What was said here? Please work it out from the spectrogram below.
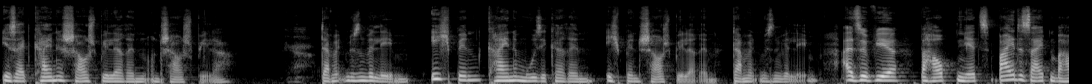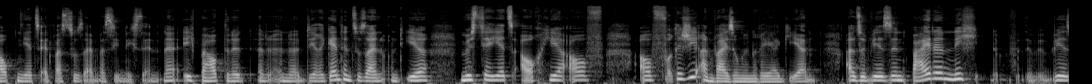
Ihr seid keine Schauspielerinnen und Schauspieler. Ja. Damit müssen wir leben. Ich bin keine Musikerin, ich bin Schauspielerin. Damit müssen wir leben. Also wir behaupten jetzt, beide Seiten behaupten jetzt etwas zu sein, was sie nicht sind. Ne? Ich behaupte eine, eine, Dirigentin zu sein und ihr müsst ja jetzt auch hier auf, auf Regieanweisungen reagieren. Also wir sind beide nicht, wir,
